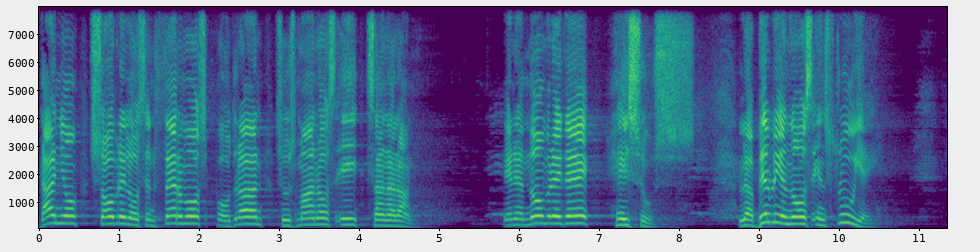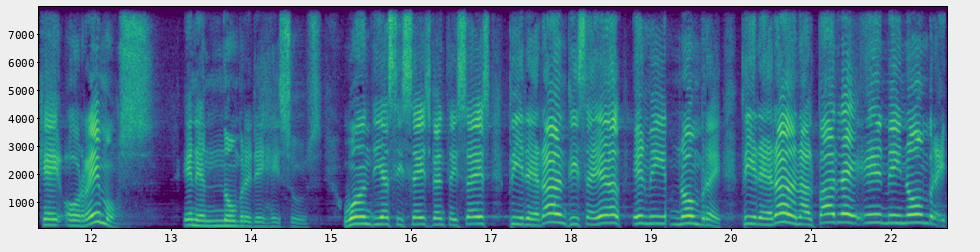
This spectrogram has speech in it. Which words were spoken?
daño. Sobre los enfermos podrán sus manos y sanarán. En el nombre de Jesús. La Biblia nos instruye que oremos en el nombre de Jesús. Juan 16, 26, pedirán, dice él, en mi nombre, pedirán al Padre en mi nombre.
